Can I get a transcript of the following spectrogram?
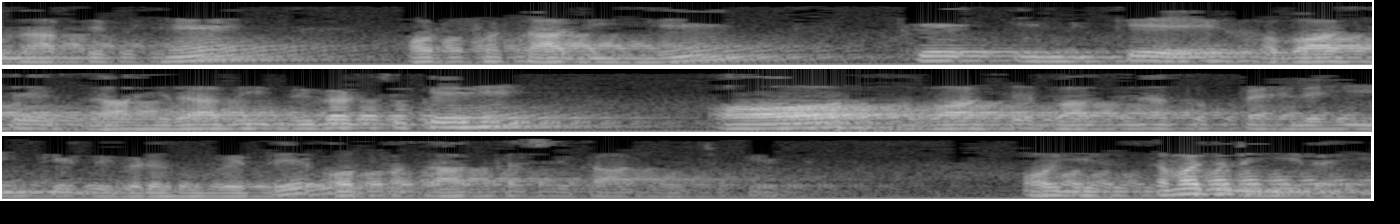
منافق ہیں اور فسادی ہیں۔ کہ ان کے ہوا سے ظاہرہ بھی بگڑ چکے ہیں اور ہوا سے باطنہ تو پہلے ہی ان کے بگڑے ہوئے تھے اور فساد کا شکار ہو چکے تھے۔ اور یہ سمجھ نہیں رہے۔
